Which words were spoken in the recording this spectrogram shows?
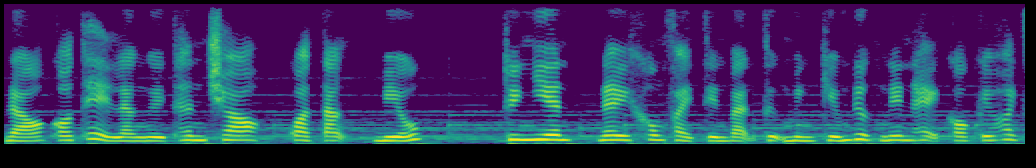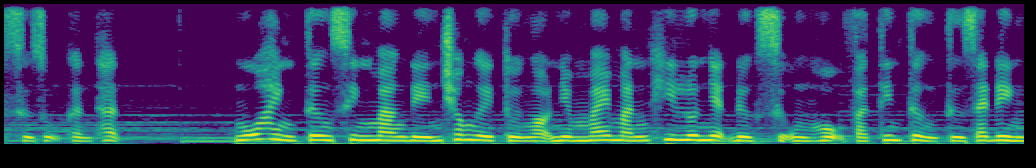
Đó có thể là người thân cho, quà tặng, biếu. Tuy nhiên, đây không phải tiền bạn tự mình kiếm được nên hãy có kế hoạch sử dụng cẩn thận. Ngũ hành tương sinh mang đến cho người tuổi ngọ niềm may mắn khi luôn nhận được sự ủng hộ và tin tưởng từ gia đình.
